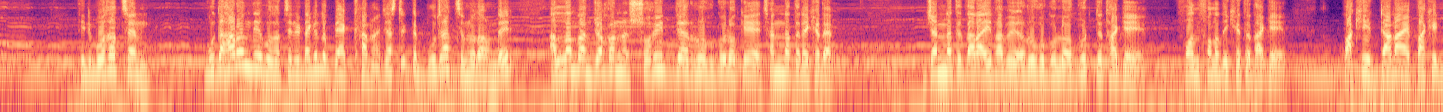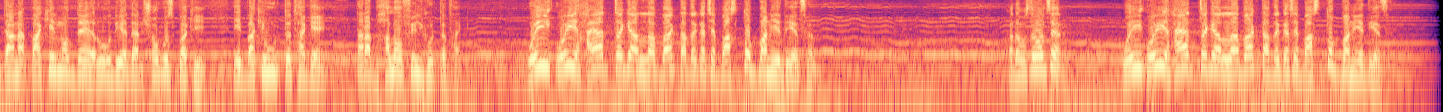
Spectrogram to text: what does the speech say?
তিনি বোঝাচ্ছেন, উদাহরণ দিয়ে বোঝাচ্ছেন, এটা কিন্তু ব্যাখ্যা নয়, জাস্ট একটা বোঝাচ্ছেন উদাহরণ দিয়ে। আল্লাহ যখন শহীদদের রুহগুলোকে জান্নাতে রেখে দেন, জান্নাতে তারা এইভাবে রুহগুলো ঘুরতে থাকে, ফল ফলাদি খেতে থাকে, পাখির ডানায়, পাখির ডানা, পাখির মধ্যে রুহ দিয়ে দেন, সবুজ পাখি, এই পাখি উঠতে থাকে, তারা ভালো ফিল করতে থাকে। ওই ওই হায়াতটাকে আল্লাহ পাক তাদের কাছে বাস্তব বানিয়ে দিয়েছেন। কথা বুঝতে পারছেন? ওই ওই হায়াতটাকে আল্লাহ পাক তাদের কাছে বাস্তব বানিয়ে দিয়েছেন।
